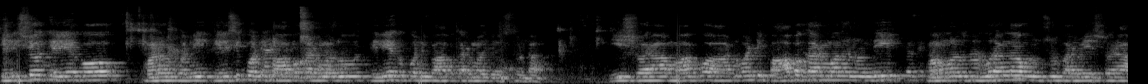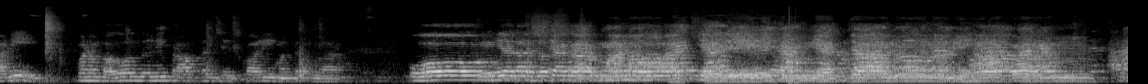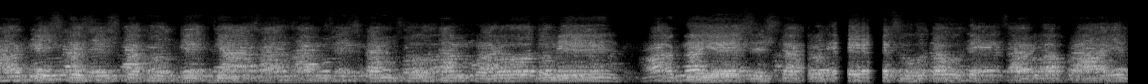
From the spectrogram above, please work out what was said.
తెలిసో తెలియకో మనం కొన్ని తెలిసి కొన్ని పాపకర్మలు తెలియక కొన్ని పాపకర్మలు చేస్తుంటాం. ఈశ్వర మాకు అటువంటి పాపకర్మల నుండి మమ్మల్ని దూరంగా ఉంచు పరమేశ్వర అని మనం భగవంతుని ప్రార్థన చేసుకోవాలి ఈ మంత్రం ద్వారా. ఓం అగ్నయే శిష్టకృతే సూతౌతే సర్వప్రాయచిత్తాహుతీనాం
